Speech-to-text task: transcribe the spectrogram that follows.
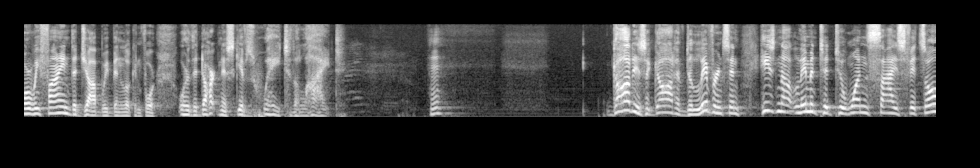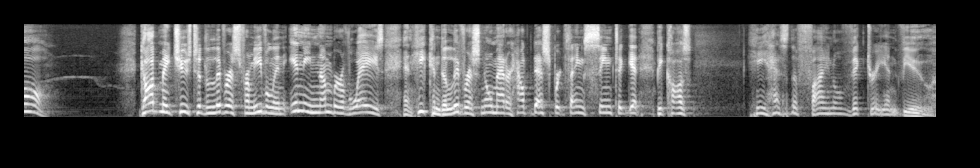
Or we find the job we've been looking for, or the darkness gives way to the light. Hmm? God is a God of deliverance, and He's not limited to one size fits all. God may choose to deliver us from evil in any number of ways, and He can deliver us no matter how desperate things seem to get because He has the final victory in view.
